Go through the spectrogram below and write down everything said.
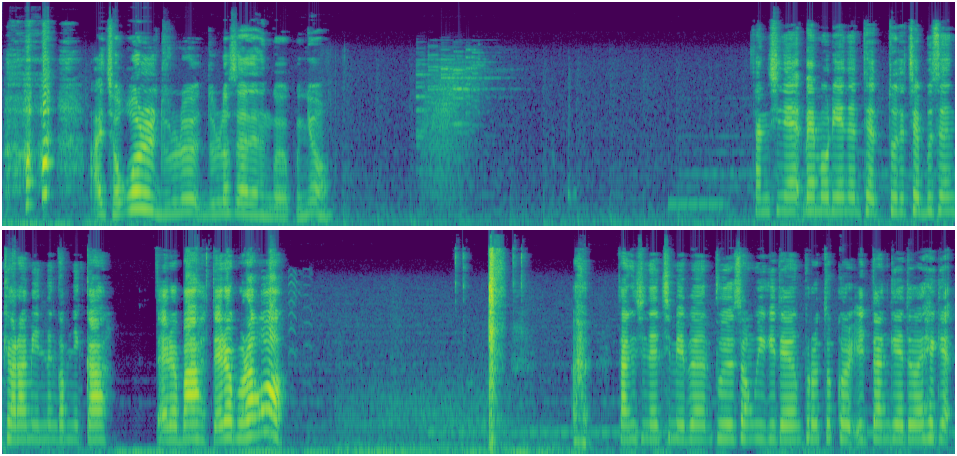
아, 저걸 눌러 눌렀어야 되는 거였군요. 당신의 메모리에는 대- 도대체 무슨 결함이 있는 겁니까? 때려봐, 때려보라고! 당신의 침입은 부유성 위기 대응 프로토콜 1단계에도 해결,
